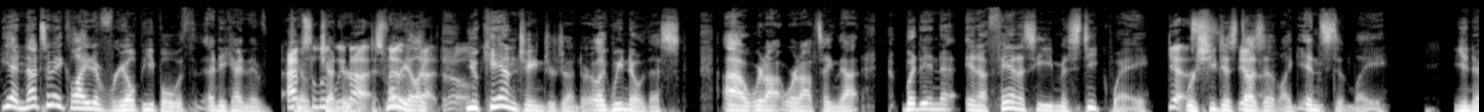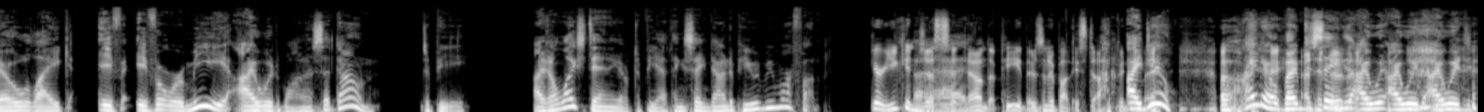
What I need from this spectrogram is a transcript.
Yeah, not to make light of real people with any kind of you know, gender not. dysphoria. No, like not you can change your gender. Like we know this. Uh, we're not we're not saying that. But in a, in a fantasy mystique way, yes, where she just yeah. does it like instantly. You know, like if if it were me, I would want to sit down to pee. I don't like standing up to pee. I think sitting down to pee would be more fun. Here, you can just Uh, sit down to pee. There's nobody stopping. I do. Oh, I know, but I'm just saying know that I would I would I would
